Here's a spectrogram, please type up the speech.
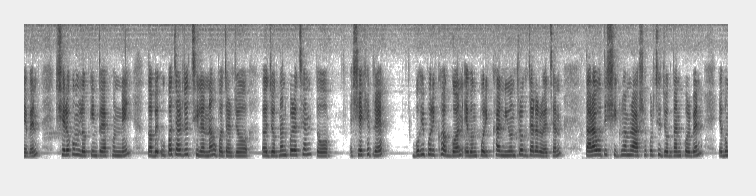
নেবেন, সেরকম লোক কিন্তু এখন নেই। তবে উপাচার্য ছিলেন না, উপাচার্য যোগদান করেছেন। তো সেক্ষেত্রে বহি পরীক্ষকগণ এবং পরীক্ষা নিয়ন্ত্রক যারা রয়েছেন, তারা অতি শীঘ্র আমরা আশা করছি যোগদান করবেন এবং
